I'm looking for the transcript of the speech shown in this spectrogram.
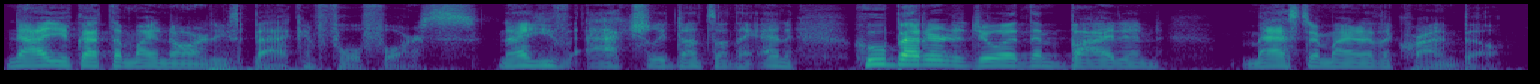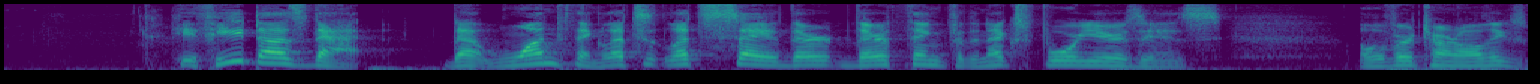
Now you've got the minorities back in full force. Now you've actually done something. And who better to do it than Biden, mastermind of the crime bill? If he does that, that one thing, let's let's say their their thing for the next four years is overturn all these,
